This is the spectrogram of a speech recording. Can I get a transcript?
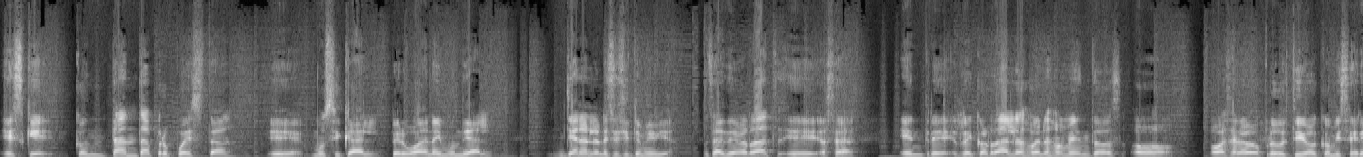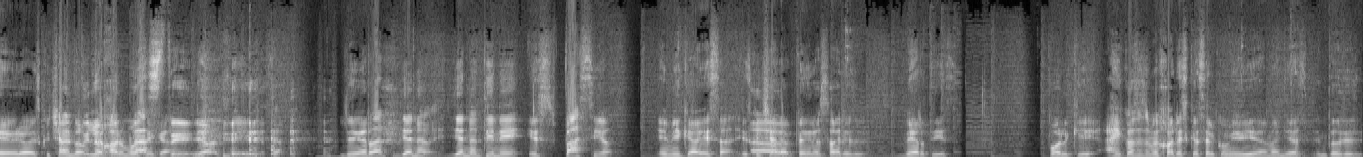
es que con tanta propuesta eh, musical peruana y mundial, ya no lo necesito en mi vida. O sea, de verdad, eh, o sea, entre recordar los buenos momentos o, o hacer algo productivo con mi cerebro, escuchando Ah, mejor música. Yo, sí, o sea, de verdad ya no, ya no tiene espacio en mi cabeza escuchar Ah. a Pedro Suárez Vértiz. Porque hay cosas mejores que hacer con mi vida, mañas. Entonces,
